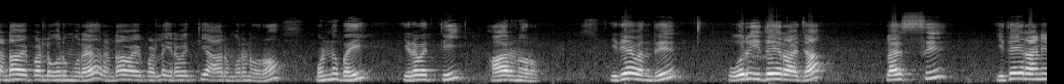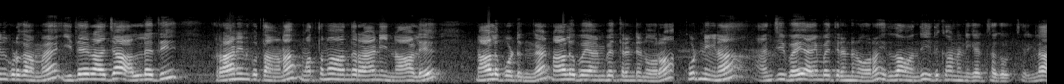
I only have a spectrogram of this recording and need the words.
ரெண்டாவது வாய்ப்பாட்டில் ஒரு முறை ரெண்டாவது வாய்ப்பாட்டில் இருபத்தி ஆறு முறைன்னு வரும். ஒன்று பை இருபத்தி ஆறுன்னு வரும். இதே வந்து ஒரு இதயராஜா ப்ளஸ்ஸு இதய ராணின்னு கொடுக்காம இதயராஜா அல்லது ராணின்னு கொடுத்தாங்கன்னா மொத்தமாக வந்து ராணி நாலு நாலு போட்டுக்கோங்க. நாலு பை ஐம்பத்தி ரெண்டுன்னு வரும். கூட்டினீங்கன்னா அஞ்சு பை ஐம்பத்தி ரெண்டுன்னு வரும். இதுதான் வந்து இதுக்கான நிகழ்த்தகவு சரிங்களா?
